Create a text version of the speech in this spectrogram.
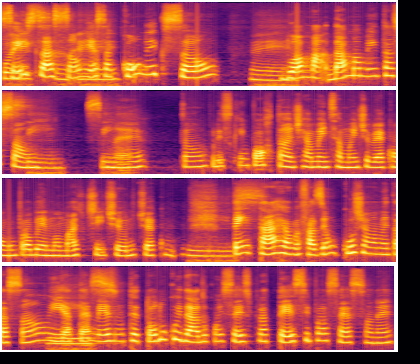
Conexão, sensação e é. essa conexão É, do ama- da amamentação. sim, sim. né? Então, por isso que é importante, realmente, se a mãe tiver com algum problema, matite, eu não tiver com... Isso. tentar realmente fazer um curso de amamentação e até Isso. mesmo ter todo o cuidado com os seios para ter esse processo, né?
